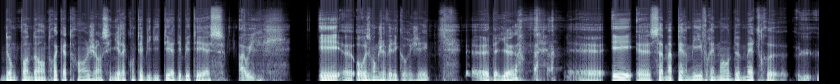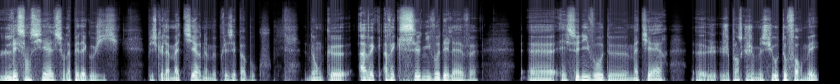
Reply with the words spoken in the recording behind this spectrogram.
Donc pendant 3-4 ans, j'ai enseigné la comptabilité à des BTS. Ah oui. Et heureusement que j'avais les corrigés. Euh, d'ailleurs. Euh, et euh, ça m'a permis vraiment de mettre l'essentiel sur la pédagogie, puisque la matière ne me plaisait pas beaucoup. Donc, avec, avec ce niveau d'élève et ce niveau de matière, je pense que je me suis auto-formé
